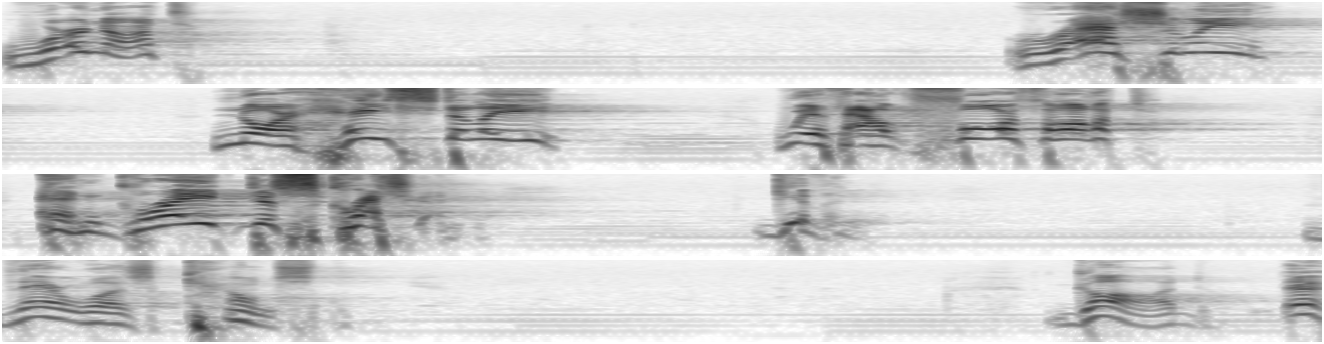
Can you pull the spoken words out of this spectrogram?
were not rashly nor hastily, without forethought and great discretion given. There was counsel. God eh,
